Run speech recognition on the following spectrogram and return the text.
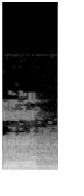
happy.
